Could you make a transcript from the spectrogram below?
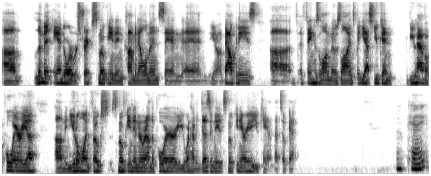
um, limit and or restrict smoking in common elements and and you know balconies, uh, things along those lines. But yes, you can if you have a pool area um, and you don't want folks smoking in and around the pool area, you want to have a designated smoking area, you can. That's okay. Okay,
